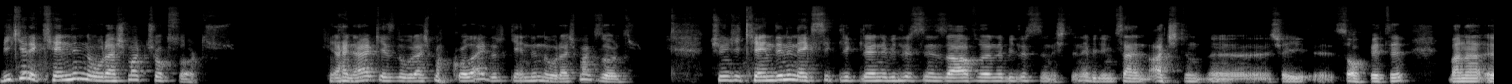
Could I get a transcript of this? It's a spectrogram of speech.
Bir kere kendinle uğraşmak çok zordur. Yani herkesle uğraşmak kolaydır, kendinle uğraşmak zordur. Çünkü kendinin eksikliklerini bilirsin, zaaflarını bilirsin. İşte ne bileyim sen açtın e, şey sohbeti bana e,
